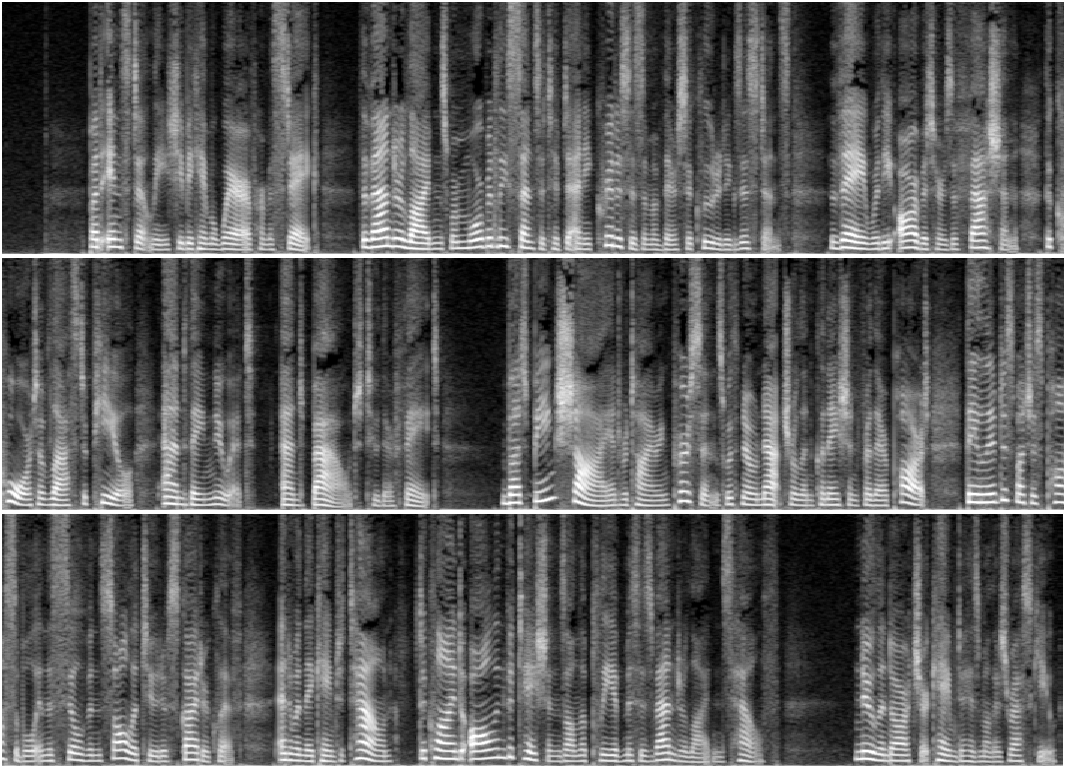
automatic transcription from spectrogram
But instantly she became aware of her mistake. The Van der Luydens were morbidly sensitive to any criticism of their secluded existence. They were the arbiters of fashion, the court of last appeal, and they knew it, and bowed to their fate. But being shy and retiring persons, with no natural inclination for their part, they lived as much as possible in the sylvan solitude of Skuytercliff, and when they came to town declined all invitations on the plea of Mrs. van der Luyden's health. Newland Archer came to his mother's rescue.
